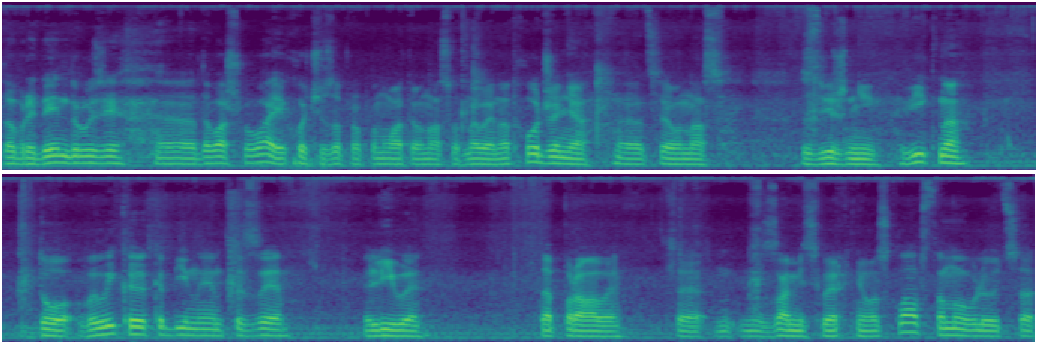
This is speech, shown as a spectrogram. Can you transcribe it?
Добрий день, друзі. Е, До вашої уваги хочу запропонувати у нас нове надходження. Е, Це у нас здвіжні вікна до великої кабіни МТЗ, ліве та праве. Це замість верхнього скла встановлюється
